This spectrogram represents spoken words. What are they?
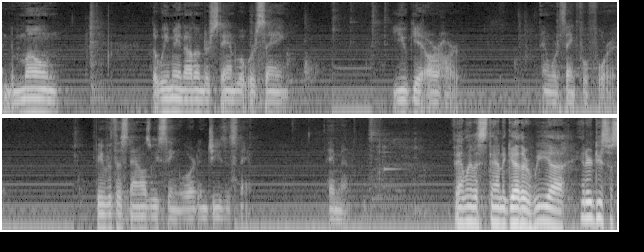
and to moan that we may not understand what we're saying. You get our heart, and we're thankful for it. Be with us now as we sing, Lord, in Jesus' name. Amen. Family, let's stand together. We uh, introduce a song.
